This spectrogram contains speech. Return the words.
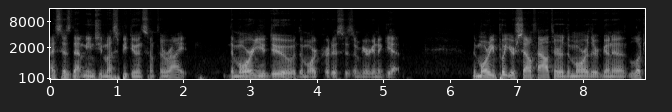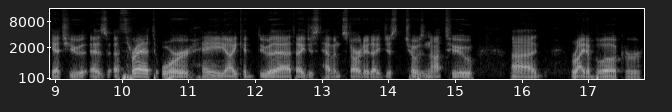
i says that means you must be doing something right the more you do the more criticism you're going to get the more you put yourself out there, the more they're going to look at you as a threat or, hey, I could do that. I just haven't started. I just chose not to uh, write a book or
